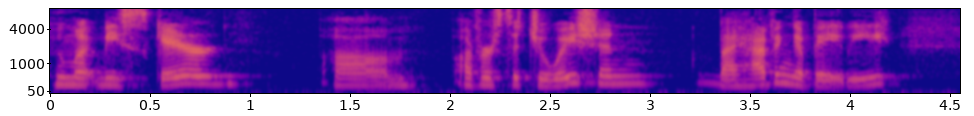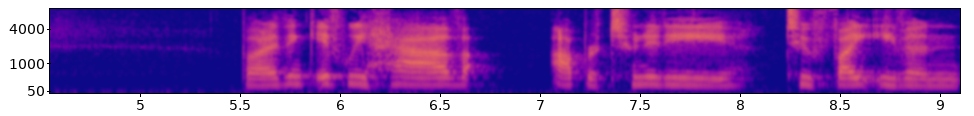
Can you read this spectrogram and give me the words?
who might be scared um, of her situation by having a baby. But I think if we have opportunity to fight even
